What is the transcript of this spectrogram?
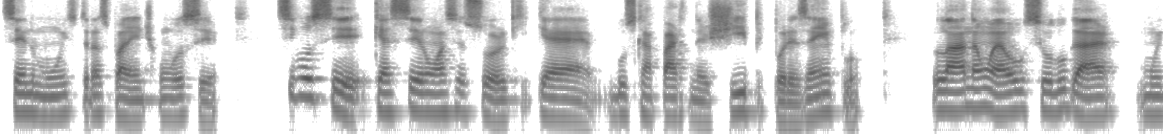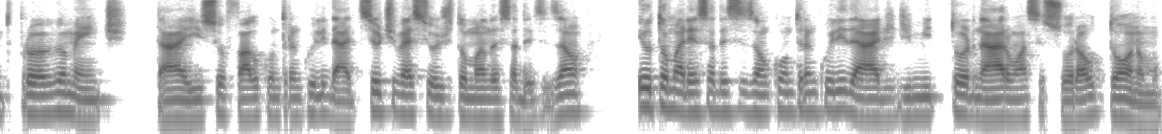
sendo muito transparente com você. Se você quer ser um assessor que quer buscar partnership, por exemplo, lá não é o seu lugar, muito provavelmente, tá? Isso eu falo com tranquilidade. Se eu tivesse hoje tomando essa decisão, eu tomaria essa decisão com tranquilidade de me tornar um assessor autônomo,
